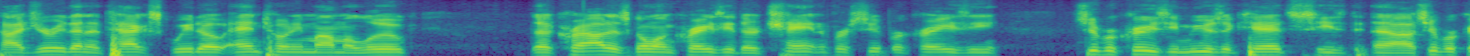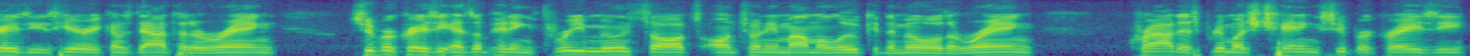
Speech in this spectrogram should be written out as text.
Tajiri then attacks Guido and Tony Mamaluke. The crowd is going crazy. They're chanting for Super Crazy. Super Crazy music hits. He's uh, Super Crazy is here. He comes down to the ring. Super Crazy ends up hitting three moonsaults on Tony Mamaluke in the middle of the ring. Crowd is pretty much chanting Super Crazy.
